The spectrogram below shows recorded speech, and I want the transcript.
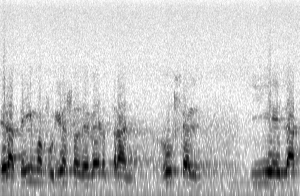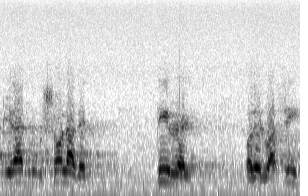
el ateísmo furioso de Bertrand Russell y la piedad dulzona de Tyrrell o de Loisy,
